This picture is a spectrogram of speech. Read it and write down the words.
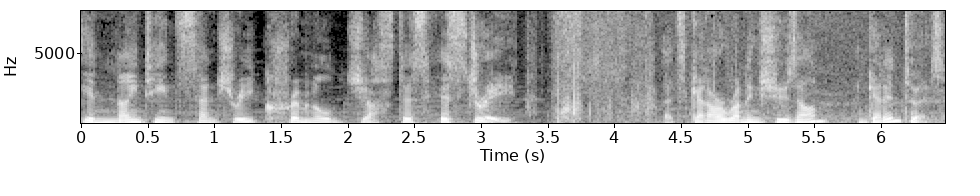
in 19th century criminal justice history. Let's get our running shoes on and get into it.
